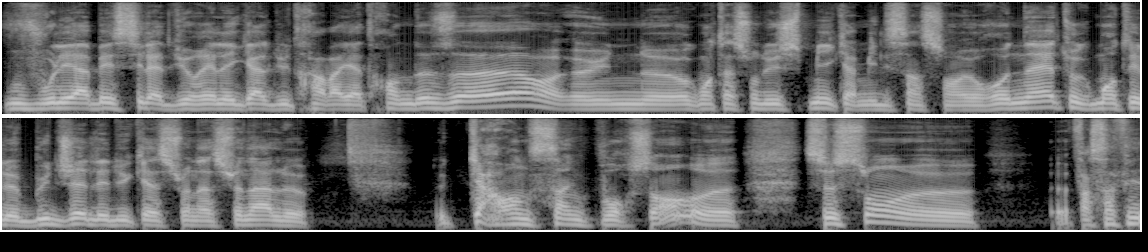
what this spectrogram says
Vous voulez abaisser la durée légale du travail à 32 heures, une augmentation du SMIC à 1500 euros net, augmenter le budget de l'éducation nationale 45%. Euh, ce sont, euh, enfin, ça fait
